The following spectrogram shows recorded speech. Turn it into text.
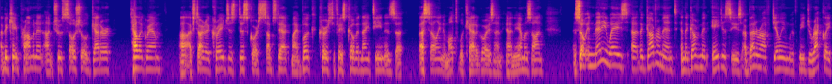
I became prominent on Truth Social, Gettr, Telegram. Uh, I've started a courageous discourse Substack. My book, Courage to Face COVID 19, is uh, best selling in multiple categories on, on Amazon. So, in many ways, uh, the government and the government agencies are better off dealing with me directly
